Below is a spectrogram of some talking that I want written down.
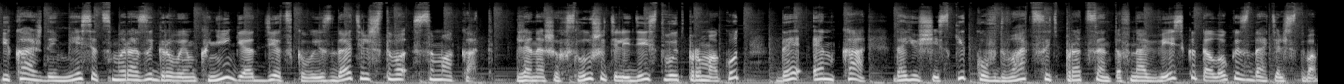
и каждый месяц мы разыгрываем книги от детского издательства «Самокат». Для наших слушателей действует промокод ДНК, дающий скидку в 20% на весь каталог издательства.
